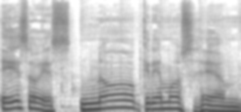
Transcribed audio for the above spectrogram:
Eso es, no queremos em,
